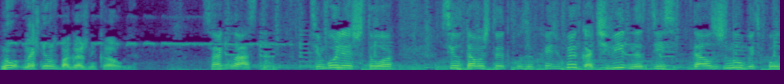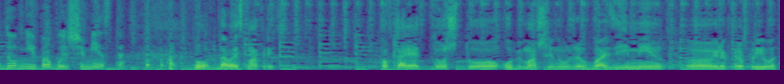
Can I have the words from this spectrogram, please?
Ну, начнем с багажника Audi. Согласна. Тем более, что в силу того, что это кузов хэтчбэк, очевидно, здесь должно быть поудобнее и побольше места. Ну, давай смотреть. Повторять то, что обе машины уже в базе имеют э, электропривод,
